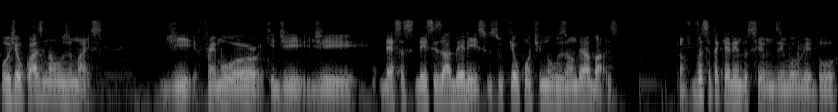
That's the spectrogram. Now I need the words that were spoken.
hoje eu quase não uso mais. De framework, de, de dessas, desses adereços, o que eu continuo usando é a base. Então, se você está querendo ser um desenvolvedor,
